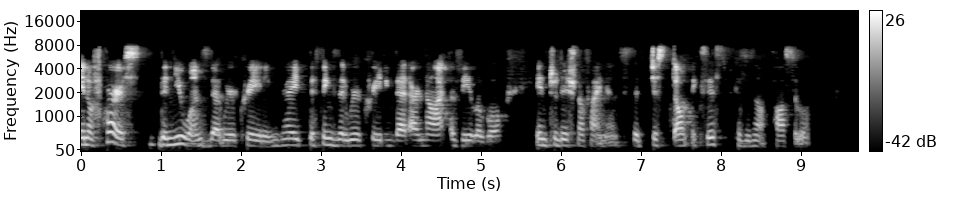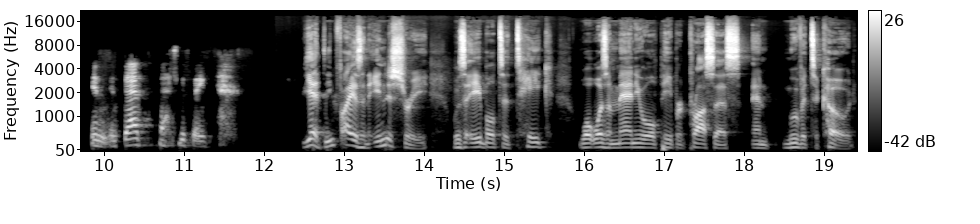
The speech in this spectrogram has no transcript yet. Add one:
And of course, the new ones that we're creating, right? The things that we're creating that are not available in traditional finance that just don't exist because it's not possible. And, and that that's the thing. Yeah, DeFi as an industry was able to take what was a manual papered process and move it to code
